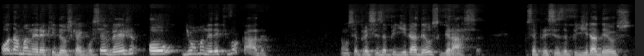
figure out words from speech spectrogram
ou da maneira que Deus quer que você veja, ou de uma maneira equivocada. Então você precisa pedir a Deus graça. Você precisa pedir a Deus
